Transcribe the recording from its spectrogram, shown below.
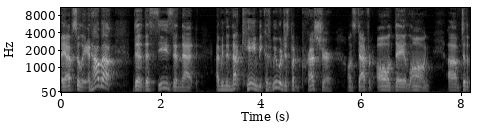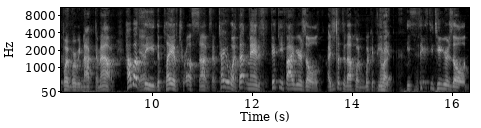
yeah, absolutely. And how about the the season that I mean, and that came because we were just putting pressure on Stafford all day long um, to the point where we knocked him out. How about Yeah. the the play of Terrell Suggs? I'll tell you what, that man is 55 years old. I just looked it up on Wikipedia. Right. He's 62 years old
